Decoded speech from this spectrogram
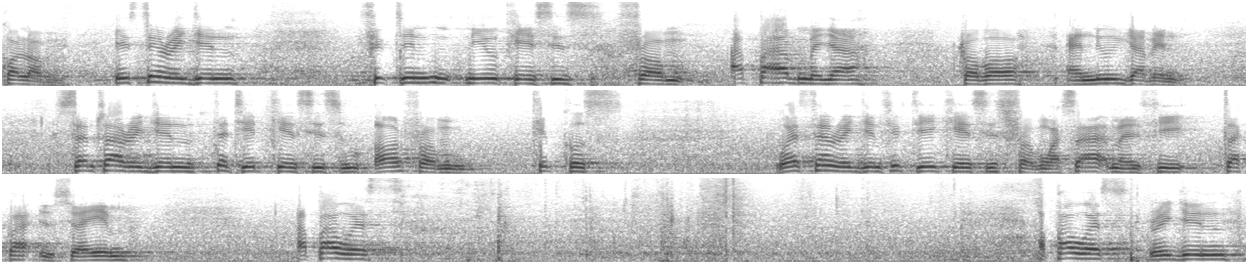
column. Eastern region, 15 new cases from Upper Manya, Krobo, and New Gavin. Central region, 38 cases, all from Cape Coast. Western region, 58 cases from Wassa, Menfi, Tarkwa, and Suayim. Upper West, Upper West region,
